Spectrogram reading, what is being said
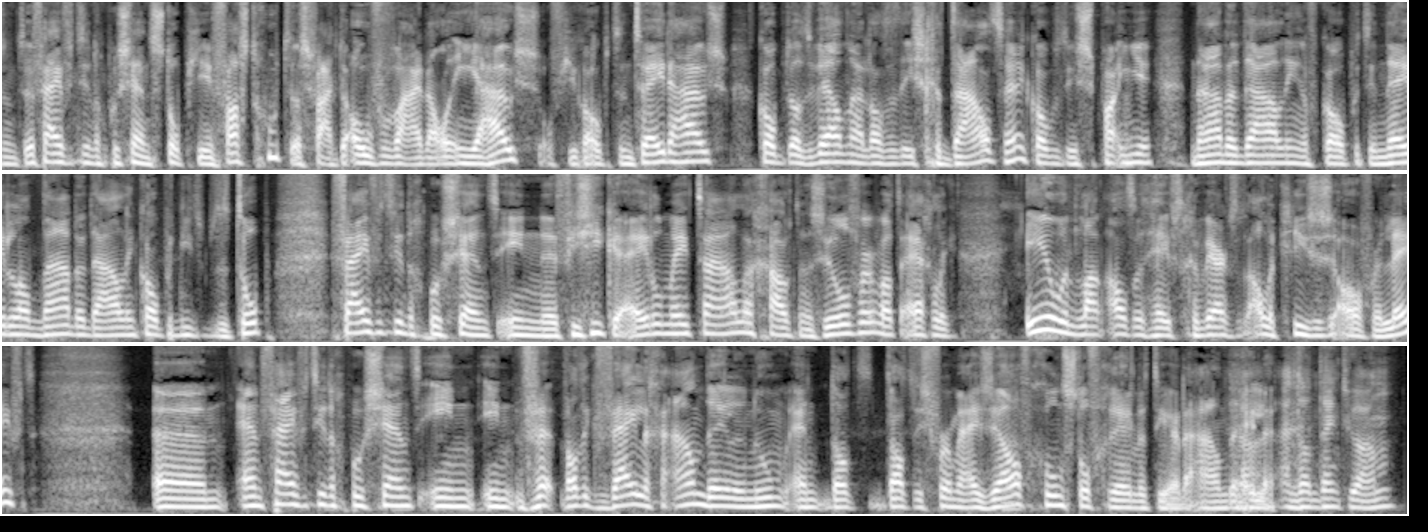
250.000, 25% stop je in vastgoed. Dat is vaak de overwaarde al in je huis. Of je koopt een tweede huis. Koop dat wel nadat het is gedaald. Hè. Koop het in Spanje na de daling. Of koop het in Nederland na de daling. Koop het niet op de top. 25% in fysieke edelmetalen. Goud en zilver. Wat eigenlijk eeuwenlang altijd heeft gewerkt... dat alle crisis overleeft. Um, en 25% in, in wat ik veilige aandelen noem. En dat, dat is voor mijzelf grondstofgerelateerde aandelen. Ja, en dan denkt u aan?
